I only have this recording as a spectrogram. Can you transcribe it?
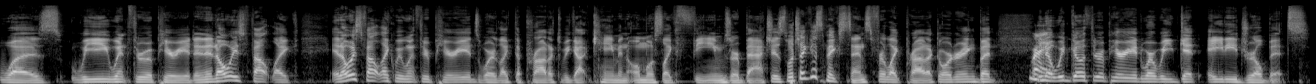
was we went through a period and it always felt like it always felt like we went through periods where like the product we got came in almost like themes or batches which i guess makes sense for like product ordering but right. you know we'd go through a period where we'd get 80 drill bits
